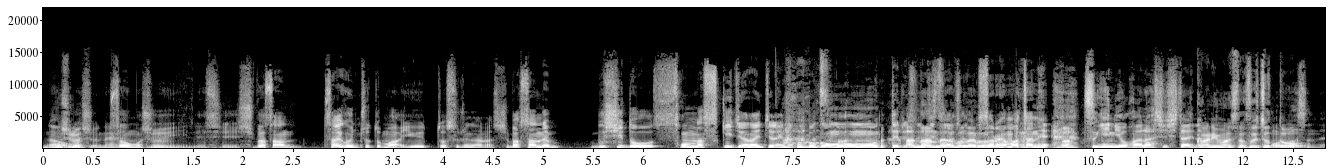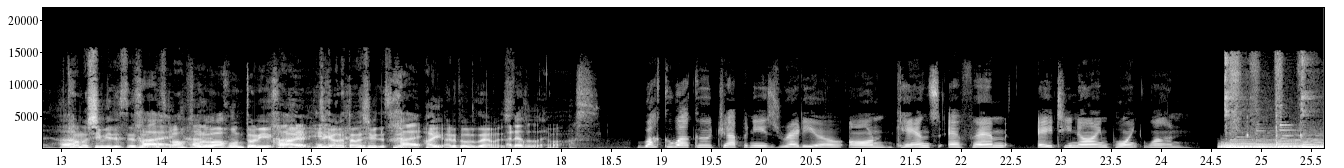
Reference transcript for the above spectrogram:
面白いですよね。そう、面白いですし、柴さん、最後にちょっとまあ言うとするなら、柴さんね、武士道そんな好きじゃないんじゃないかって僕 思思ってるんですあなるほどなるほどそれはまたね、次にお話ししたいなわかりました。それちょっと楽しみですね。そうですか。はいあ、それは本当に、ははいい。時間が楽しみですね。ははいい。ありがとうございました。ありがとうございます。Waku Waku Japanese Radio on Cairns FM 89.1.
